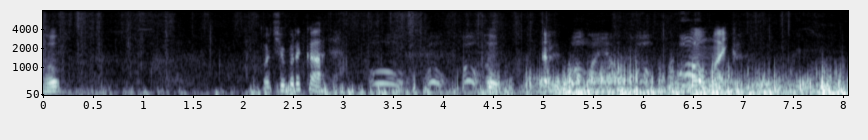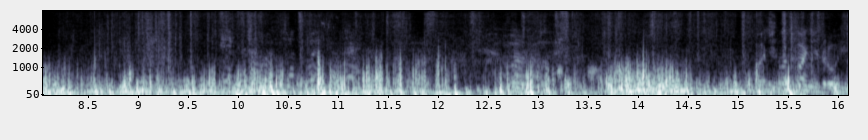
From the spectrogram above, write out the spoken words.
Гоу. Хоче брикати. О, о, о. Гоу. Тр. О, Майя. О, Гоу, о. Майка. Гоу. Бачила коні другі.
